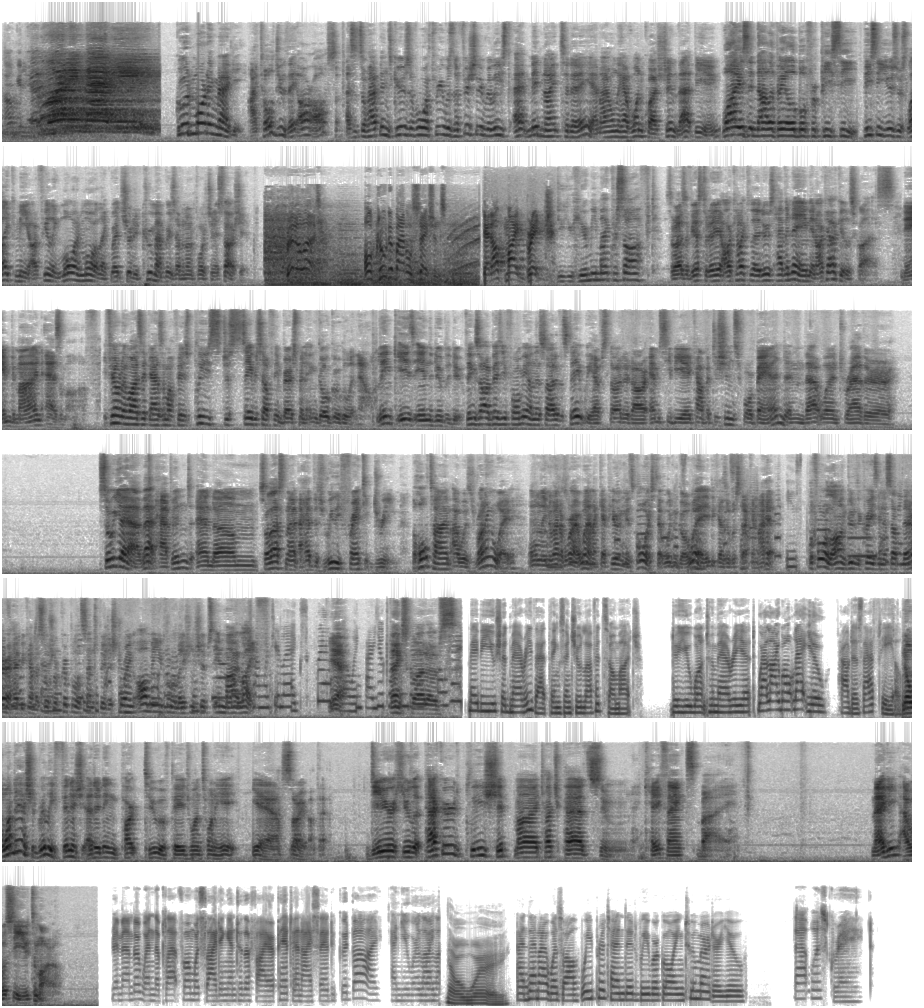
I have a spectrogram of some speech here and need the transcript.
Good morning, Maggie. Good morning, Maggie. I told you they are awesome. As it so happens, Gears of War 3 was officially released at midnight today, and I only have one question, that being, why is it not available for PC? PC users like me are feeling more and more like red-shirted crew members of an unfortunate starship. Red alert! All crew to battle stations. Get off my bridge. Do you hear me, Microsoft? So as of yesterday, our calculators have a name in our calculus class. Named mine Asimov. If you don't know who Isaac Asimov is, please just save yourself the embarrassment and go Google it now. Link is in the doobly-doo. Things are busy for me on this side of the state. We have started our MCBA competitions for band, and that went rather... So yeah, that happened, and um, so last night I had this really frantic dream. The whole time I was running away, only no matter where I went, I kept hearing this voice that wouldn't go away because it was stuck in my head. Before long, due to the craziness up there, I had become a social cripple, essentially destroying all meaningful relationships in my life. Yeah. Thanks, GLaDOS. Maybe you should marry that thing since you love it so much. Do you want to marry it? Well, I won't let you. How does that feel? No, one day I should really finish editing part two of page 128. Yeah, sorry about that. Dear Hewlett Packard, please ship my touchpad soon. Okay, thanks, bye. Maggie, I will see you tomorrow. Remember when the platform was sliding into the fire pit and I said goodbye? And you were like, No way. and then I was all, we pretended we were going to murder you. That was great.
